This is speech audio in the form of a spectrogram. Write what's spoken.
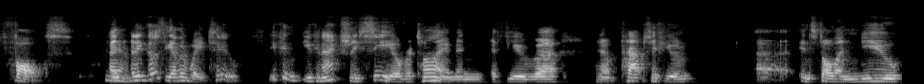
false. Yeah. And, and, it goes the other way too. You can you can actually see over time, and if you uh, you know perhaps if you uh, install a new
